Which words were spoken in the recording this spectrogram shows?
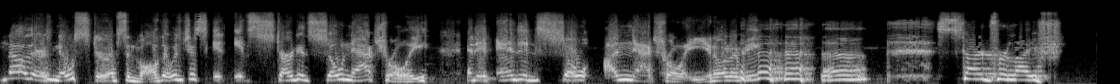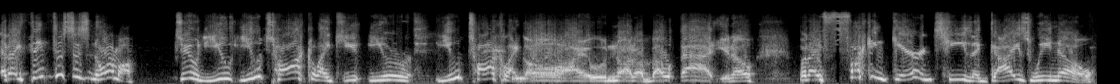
no there was no stirrups involved it was just it, it started so naturally and it ended so unnaturally you know what i mean Scarred for life. and I think this is normal. Dude, you you talk like you you you talk like oh I'm not about that, you know. But I fucking guarantee the guys we know,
